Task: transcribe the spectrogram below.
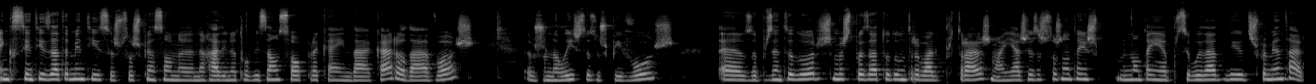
em que se sente exatamente isso. As pessoas pensam na, na rádio e na televisão só para quem dá a cara ou dá a voz, os jornalistas, os pivôs, os apresentadores, mas depois há todo um trabalho por trás, não é? E às vezes as pessoas não têm, não têm a possibilidade de, de experimentar.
